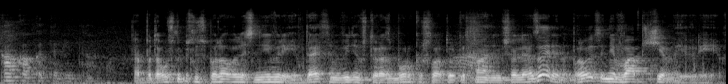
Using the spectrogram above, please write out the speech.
А как это видно? А потому что написано, что пожаловались на евреев. Дальше мы видим, что разборка шла только с Хананом Мишель Азари, но пожалуются они вообще на евреев.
